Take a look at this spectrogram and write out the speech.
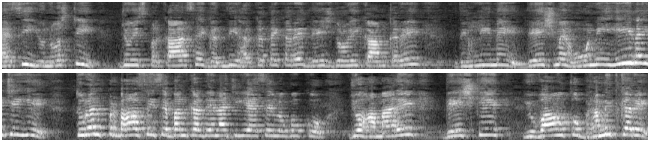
ऐसी यूनिवर्सिटी जो इस प्रकार से गंदी हरकतें करे, देशद्रोही काम करे, दिल्ली में, देश में होनी ही नहीं चाहिए। तुरंत प्रभाव से इसे बंद कर देना चाहिए ऐसे लोगों को जो हमारे देश के युवाओं को भ्रमित करे।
